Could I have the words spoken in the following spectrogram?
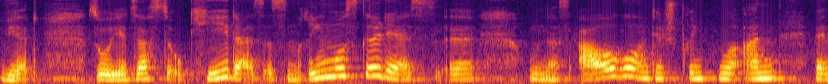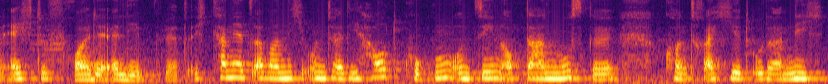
wird. So, jetzt sagst du, okay, da ist es ein Ringmuskel, der ist äh, um das Auge und der springt nur an, wenn echte Freude erlebt wird. Ich kann jetzt aber nicht unter die Haut gucken und sehen, ob da ein Muskel kontrahiert oder nicht.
